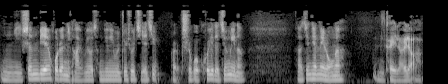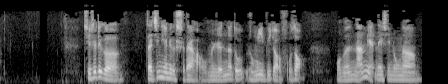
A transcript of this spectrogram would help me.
你身边或者你哈有没有曾经因为追求捷径而吃过亏的经历呢？啊，今天内容呢，嗯，可以聊一聊哈。其实这个在今天这个时代哈，我们人呢都容易比较浮躁，我们难免内心中呢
